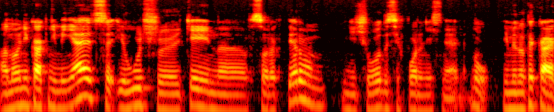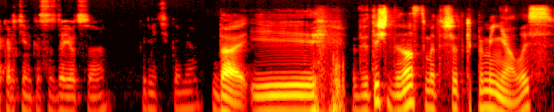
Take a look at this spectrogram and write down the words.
оно никак не меняется, и лучше Кейна в 41-м ничего до сих пор не сняли. Ну, именно такая картинка создается критиками. Да, и в 2012 это все-таки поменялось,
